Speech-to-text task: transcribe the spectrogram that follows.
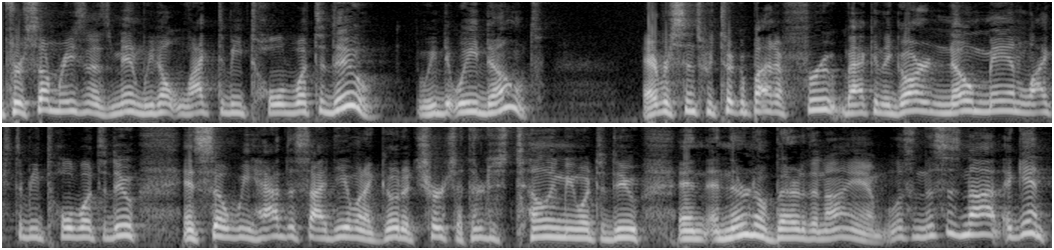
For some reason, as men, we don't like to be told what to do. We, we don't. Ever since we took a bite of fruit back in the garden, no man likes to be told what to do. And so we have this idea when I go to church that they're just telling me what to do and, and they're no better than I am. Listen, this is not, again,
